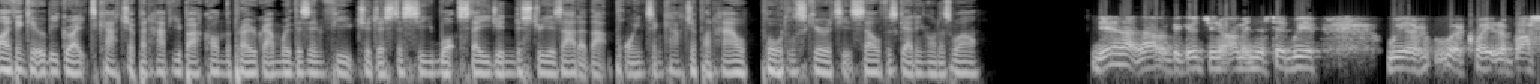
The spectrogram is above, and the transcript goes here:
I think it would be great to catch up and have you back on the program with us in future, just to see what stage industry is at at that point, and catch up on how Portal Security itself is getting on as well. Yeah, that, that would be good. You know, I mean, instead we're we're we're quite robust.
